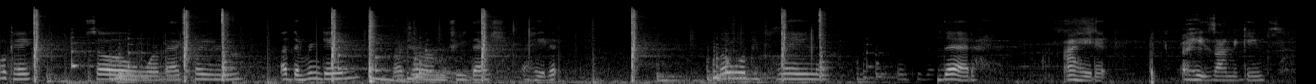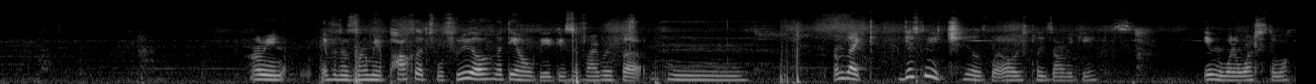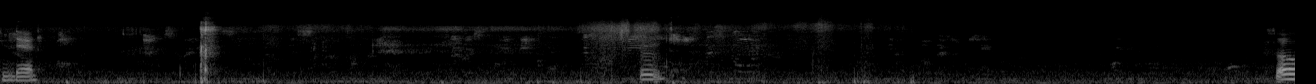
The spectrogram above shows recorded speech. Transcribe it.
Okay, so we're back playing a different game, Geometry Dash. I hate it. But we'll be playing Into the Dead. I hate it. I hate zombie games. I mean, if the zombie apocalypse was real, I think I would be a good survivor, but hmm, I'm like, gives me chills when I always play zombie games. Even when I watch The Walking Dead. So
